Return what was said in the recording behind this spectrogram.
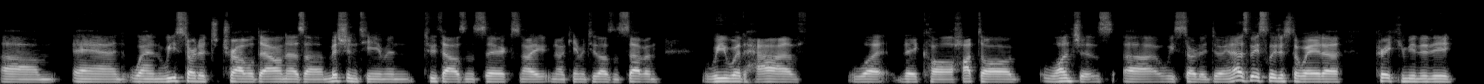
Um, and when we started to travel down as a mission team in 2006, and I you know came in 2007, we would have what they call hot dog lunches. Uh, we started doing that was basically just a way to create community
